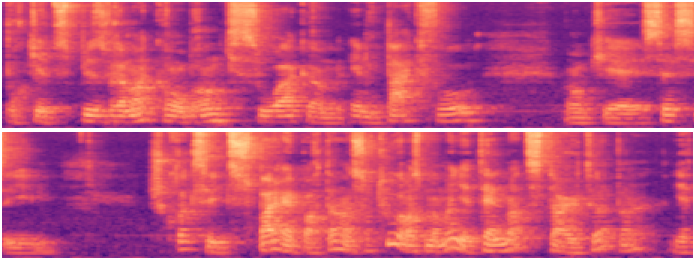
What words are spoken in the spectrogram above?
pour que tu puisses vraiment comprendre qu'il soit comme impactful. Donc, euh, ça, c'est je crois que c'est super important. Surtout en ce moment, il y a tellement de start-up. Hein? Il y a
